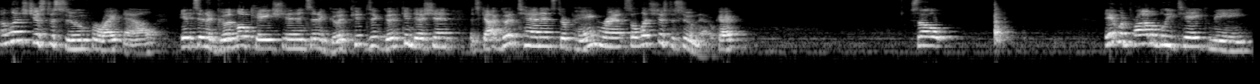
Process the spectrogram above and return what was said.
And let's just assume for right now, it's in a good location, it's in a good, good condition, it's got good tenants, they're paying rent, so let's just assume that, okay? So, it would probably take me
